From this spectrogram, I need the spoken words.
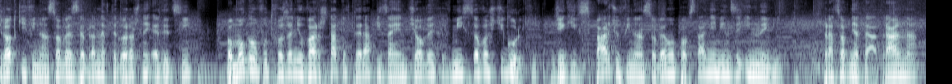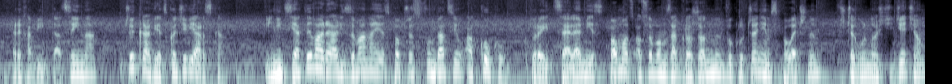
Środki finansowe zebrane w tegorocznej edycji pomogą w utworzeniu warsztatów terapii zajęciowych w miejscowości Górki. Dzięki wsparciu finansowemu powstanie m.in. pracownia teatralna, rehabilitacyjna czy krawiecko-dziewiarska. Inicjatywa realizowana jest poprzez Fundację Akuku, której celem jest pomoc osobom zagrożonym wykluczeniem społecznym, w szczególności dzieciom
